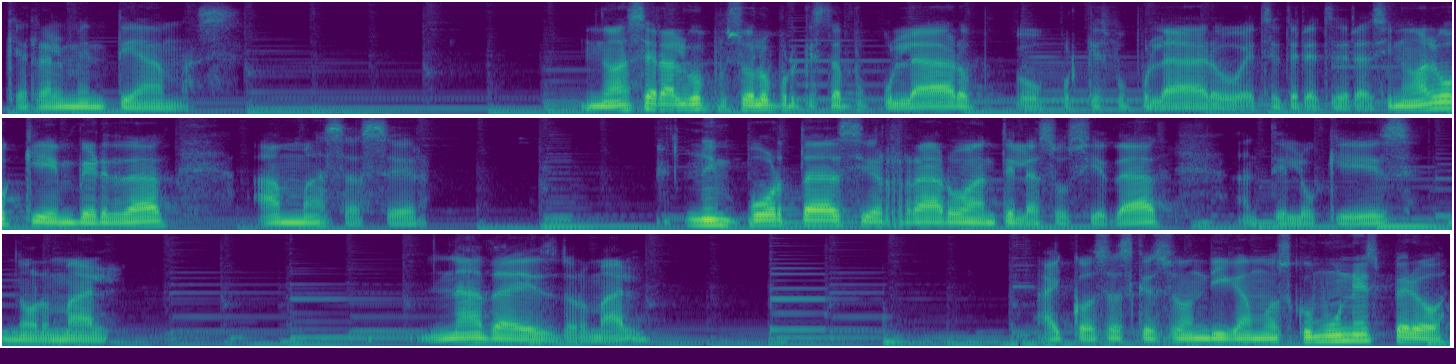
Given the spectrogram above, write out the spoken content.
que realmente amas. No hacer algo pues, solo porque está popular o, o porque es popular o etcétera, etcétera, sino algo que en verdad amas hacer. No importa si es raro ante la sociedad, ante lo que es normal. Nada es normal, hay cosas que son, digamos, comunes, pero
